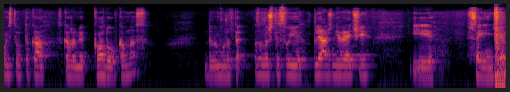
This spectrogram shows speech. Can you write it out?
Ось тут така, скажімо, як кладовка в нас, де ви можете залишити свої пляжні речі і все інше.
